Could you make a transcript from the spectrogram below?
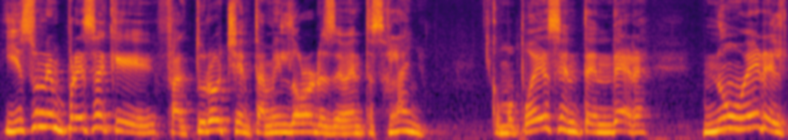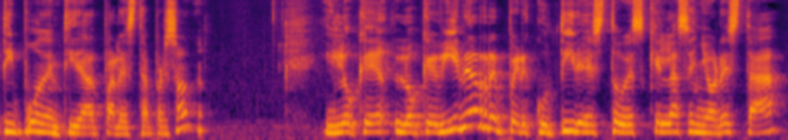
Y es una empresa que factura 80 mil dólares de ventas al año. Como puedes entender, no era el tipo de entidad para esta persona. Y lo que, lo que viene a repercutir esto es que la señora está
